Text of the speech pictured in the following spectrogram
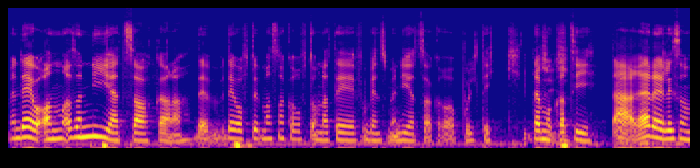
men det er jo andre, altså nyhetssaker da. Det, det ofte, man snakker ofte om dette i forbindelse med nyhetssaker og politikk, demokrati. Der er det liksom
